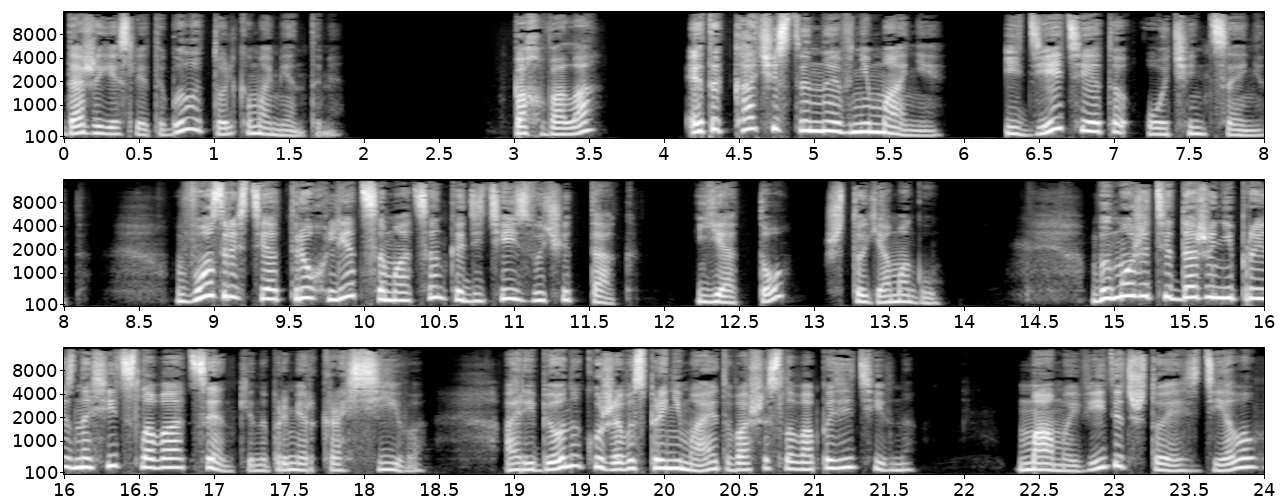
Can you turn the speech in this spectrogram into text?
даже если это было только моментами. Похвала это качественное внимание, и дети это очень ценят. В возрасте от трех лет самооценка детей звучит так «я то, что я могу». Вы можете даже не произносить слова оценки, например, «красиво», а ребенок уже воспринимает ваши слова позитивно. Мама видит, что я сделал,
